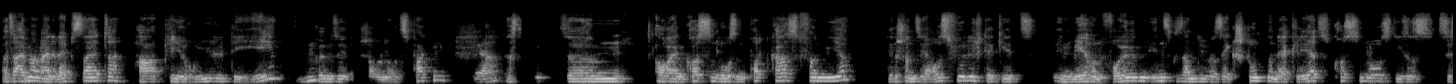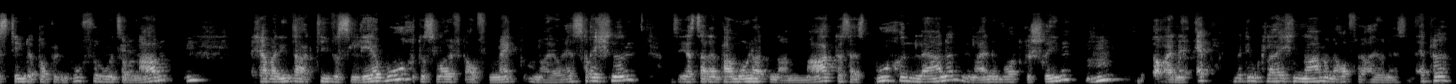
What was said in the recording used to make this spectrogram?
Also einmal meine Webseite hprühl.de, mhm. können Sie in die Show Notes packen. Ja. Es gibt ähm, auch einen kostenlosen Podcast von mir, der ist schon sehr ausführlich. Der geht in mehreren Folgen, insgesamt über sechs Stunden und erklärt kostenlos dieses System der doppelten Buchführung mit Soll und Haben. Mhm. Ich habe ein interaktives Lehrbuch, das läuft auf Mac und iOS-Rechnern. Das ist erst seit ein paar Monaten am Markt, das heißt Buchen lernen, in einem Wort geschrieben. Mhm. Es gibt auch eine App mit dem gleichen Namen, auch für iOS und Apple.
